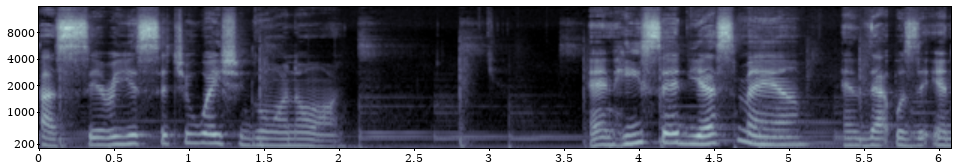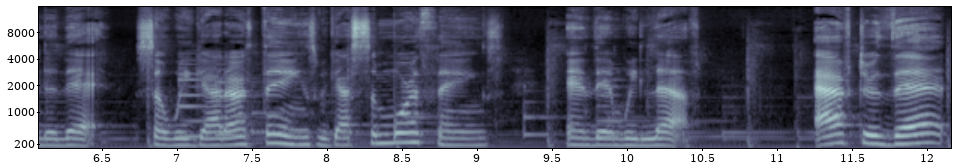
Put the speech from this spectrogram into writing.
a serious situation going on. And he said, Yes, ma'am. And that was the end of that. So we got our things, we got some more things, and then we left. After that,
